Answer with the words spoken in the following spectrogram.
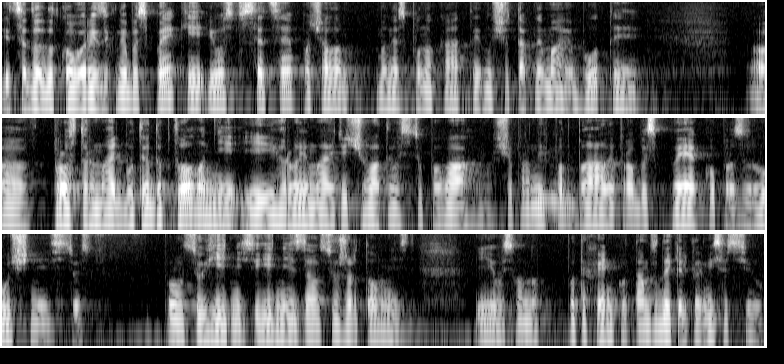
і це додатковий ризик небезпеки. І ось все це почало мене спонукати, ну що так не має бути. Простори мають бути адаптовані, і герої мають відчувати ось цю повагу, що про них подбали, про безпеку, про зручність, ось про цю гідність, гідність за цю жертовність. І ось воно потихеньку, там за декілька місяців,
